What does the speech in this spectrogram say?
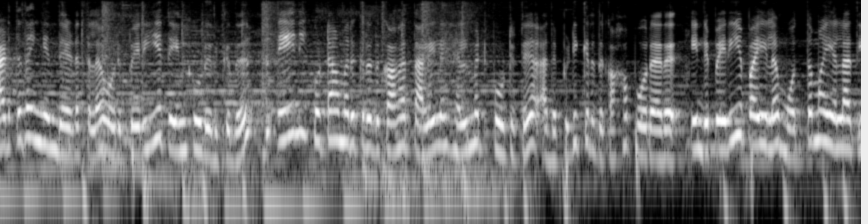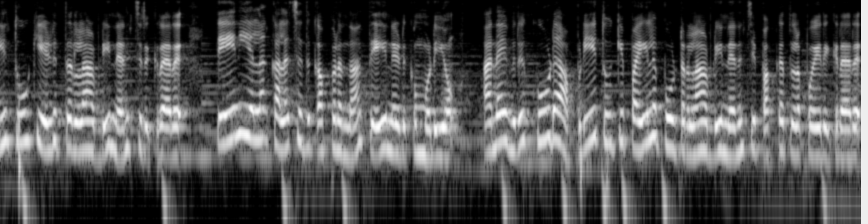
அடுத்தது இங்கே இந்த இடத்துல ஒரு பெரிய தேன்கூடு இருக்குது. தேனி கொட்டாமல் இருக்கிறதுக்காக தலையில் ஹெல்மெட் போட்டுட்டு அதை பிடிக்கிறதுக்காக போறாரு. இந்த பெரிய பையில மொத்தமாக எல்லாத்தையும் தூக்கி எடுத்துடலாம் அப்படின்னு நினச்சிருக்கிறாரு. தேனி எல்லாம் கலைச்சதுக்கு அப்புறம் தான் தேன் எடுக்க முடியும். ஆனால் இவர் கூட அப்படியே தூக்கி பையில போட்டுடலாம் அப்படின்னு நினச்சி பக்கத்தில் போயிருக்கிறாரு.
